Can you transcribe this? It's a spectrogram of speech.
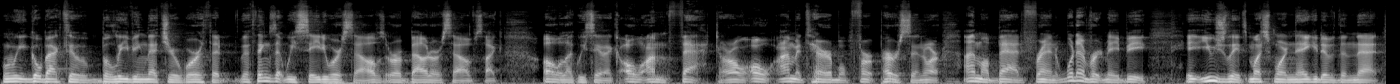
when we go back to believing that you're worth it, the things that we say to ourselves or about ourselves, like, oh, like we say, like, oh, I'm fat, or oh, oh I'm a terrible person, or I'm a bad friend, whatever it may be. It, usually, it's much more negative than that.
